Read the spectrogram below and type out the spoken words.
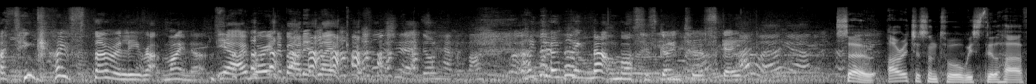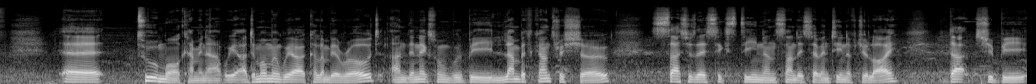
I think I've thoroughly wrapped mine up. Yeah, I'm worried about it. Like, I don't have a I don't think that moss is going to escape. So, RHS on tour, we still have uh, two more coming up. We at the moment we are Columbia Road, and the next one will be Lambeth Country Show, Saturday 16 and Sunday 17 of July. That should be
